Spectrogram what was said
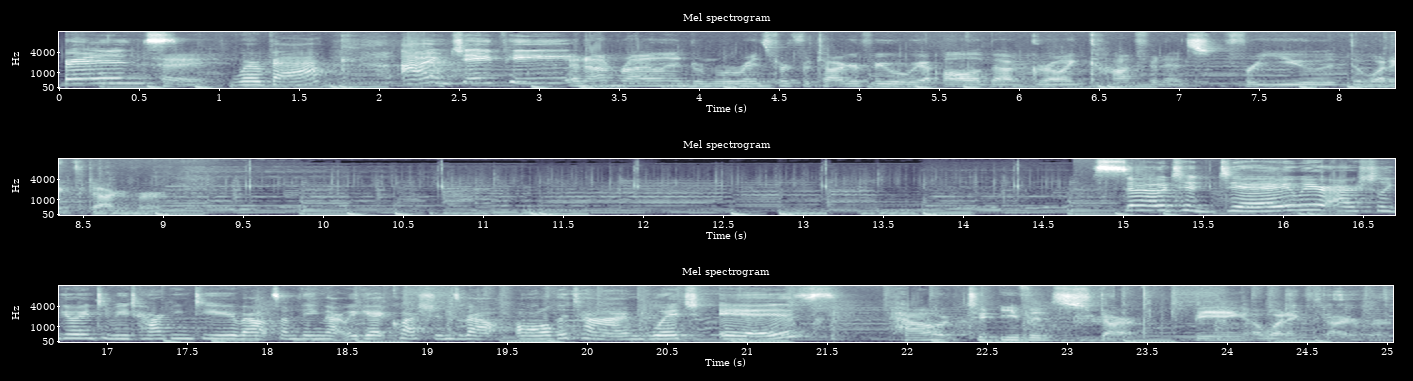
Friends, Hey. we're back. I'm JP. And I'm Ryland, and we're Rainsford Photography, where we're all about growing confidence for you, the wedding photographer. So today we are actually going to be talking to you about something that we get questions about all the time, which is How to even start being a wedding photographer.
